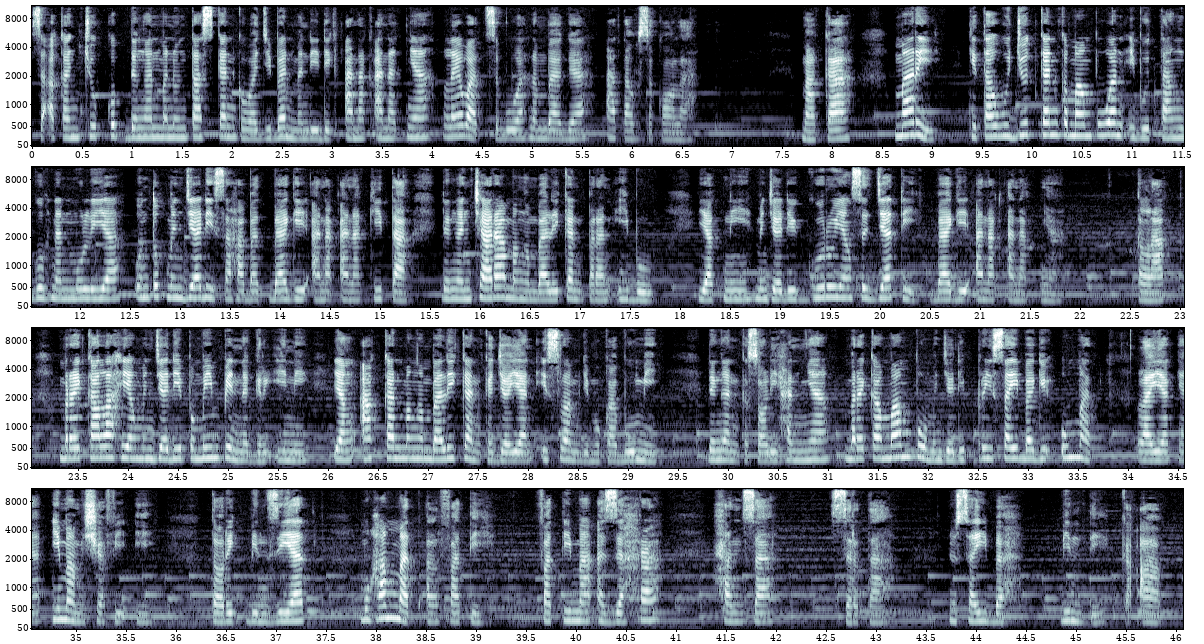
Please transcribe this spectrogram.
seakan cukup dengan menuntaskan kewajiban mendidik anak-anaknya lewat sebuah lembaga atau sekolah. Maka, mari kita wujudkan kemampuan ibu tangguh dan mulia untuk menjadi sahabat bagi anak-anak kita dengan cara mengembalikan peran ibu, yakni menjadi guru yang sejati bagi anak-anaknya. Kelak, merekalah yang menjadi pemimpin negeri ini yang akan mengembalikan kejayaan Islam di muka bumi dengan kesolihannya, mereka mampu menjadi perisai bagi umat layaknya Imam Syafi'i, Torik bin Ziyad, Muhammad Al-Fatih, Fatimah Az-Zahra, Hansa, serta Nusaibah binti Ka'ab.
